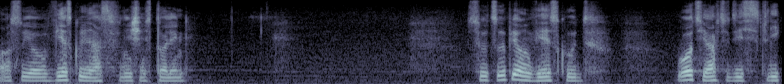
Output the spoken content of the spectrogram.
Also your VS Code has finished installing. So to open on VS Code what you have to do is click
